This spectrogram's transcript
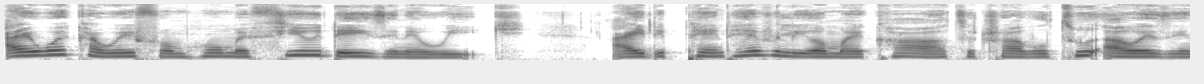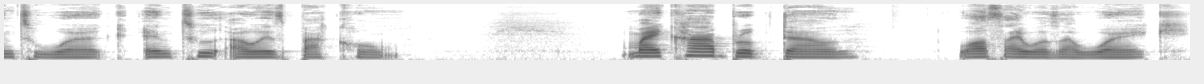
I work away from home a few days in a week. I depend heavily on my car to travel two hours into work and two hours back home. My car broke down whilst I was at work.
